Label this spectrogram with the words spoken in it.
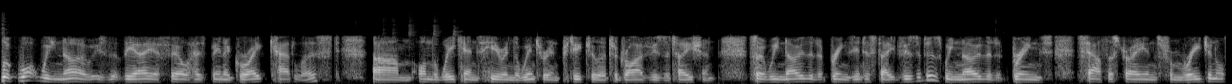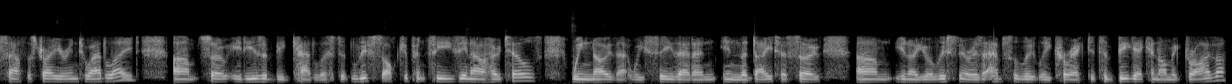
Look, what we know is that the AFL has been a great catalyst um, on the weekends here in the winter, in particular, to drive visitation. So we know that it brings interstate visitors. We know that it brings South Australians from regional South Australia into Adelaide. Um, so it is a big catalyst. It lifts occupancies in our hotels. We know that. We see that in, in the data. So, um, you know, your listener is absolutely correct. It's a big economic driver.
